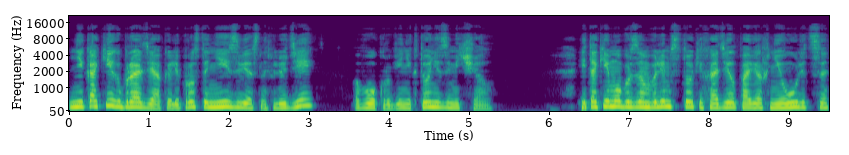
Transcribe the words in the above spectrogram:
Никаких бродяг или просто неизвестных людей в округе никто не замечал. И таким образом в Лимстоке ходил по верхней улице,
